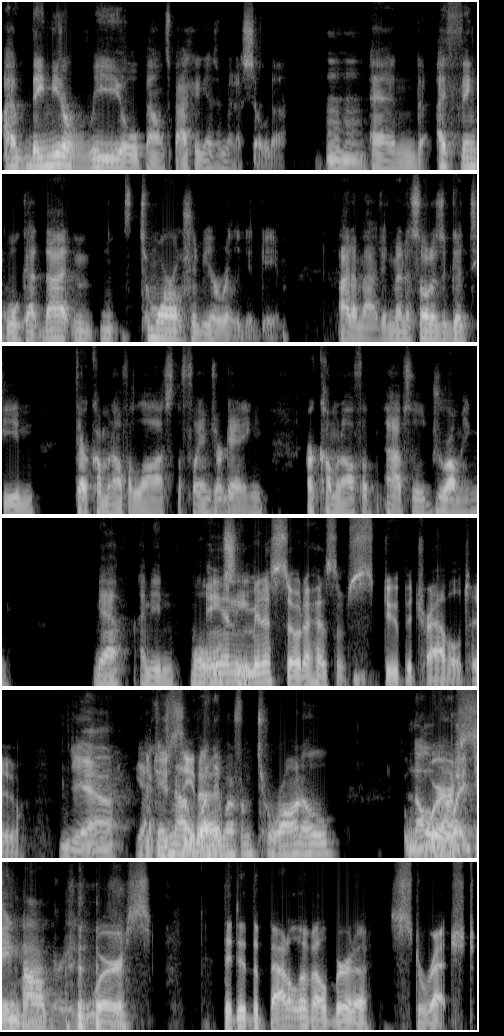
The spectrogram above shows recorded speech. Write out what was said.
I they need a real bounce back against Minnesota, hmm and I think we'll get that. And tomorrow should be a really good game. I'd imagine Minnesota's a good team. They're coming off a loss. The Flames are getting are coming off an absolute drumming. Yeah, I mean, we'll, we'll and see. Minnesota has some stupid travel too. Yeah. Yeah, Did you because now see what they went from Toronto. No, Worse. wait, dating back. Calgary. Worse. they did the Battle of Alberta stretched.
